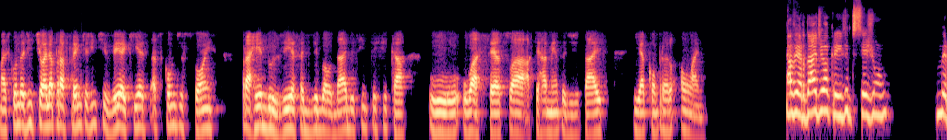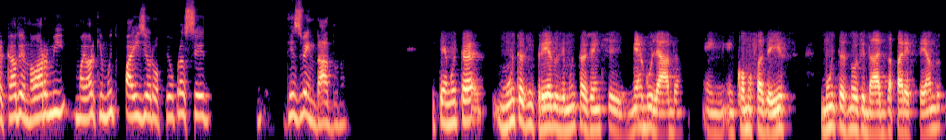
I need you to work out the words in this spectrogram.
mas quando a gente olha para frente, a gente vê aqui as, as condições para reduzir essa desigualdade e simplificar o, o acesso a, a ferramentas digitais e a compra online. Na verdade, eu acredito que seja um mercado enorme, maior que muito país europeu, para ser desvendado. Né? E tem muita, muitas empresas e muita gente mergulhada em, em como fazer isso, muitas novidades aparecendo.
